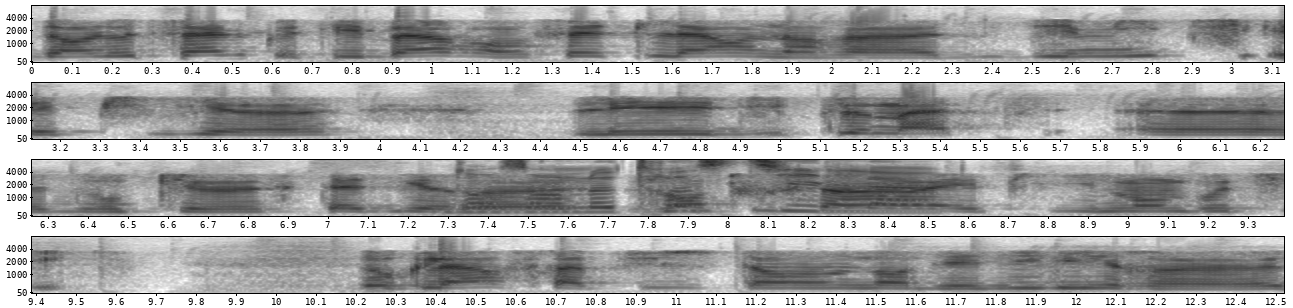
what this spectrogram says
dans l'autre salle côté bar, en fait, là, on aura DJ Mitch et puis euh, les diplomates, euh, donc euh, c'est-à-dire Dans un euh, autre Jean style, Toussaint là. et puis Mambotique. Donc là, on sera plus dans, dans des délires euh,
